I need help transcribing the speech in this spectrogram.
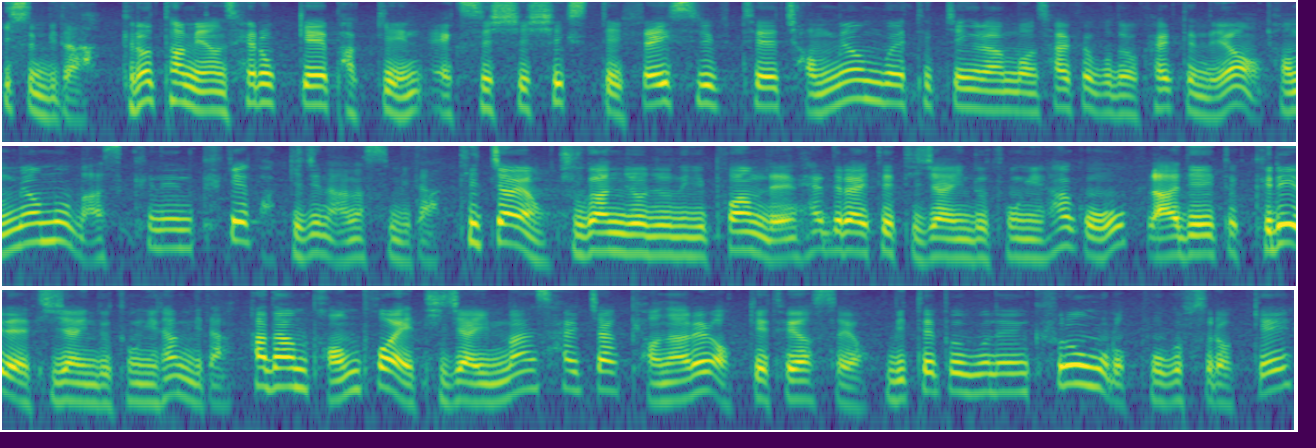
있습니다. 그렇다면 새롭게 바뀐 XC60 facelift의 전면부의 특징을 한번 살펴보도록 할 텐데요. 전면부 마스크는 크게 바뀌진 않았습니다. T자형 주간 주행등이 포함된 헤드라이트 디자인도 동일하고 라디에이터 그릴의 디자인도 동일합니다. 하단 범퍼의 디자인만 살짝 변화를 얻게 되었어요. 밑에 부분은 크롬으로 고급스럽게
